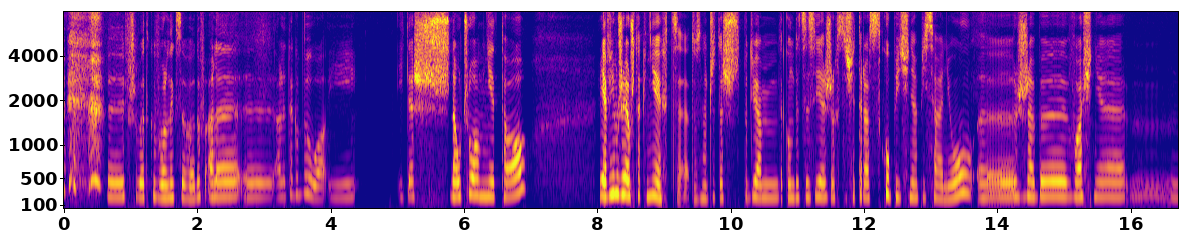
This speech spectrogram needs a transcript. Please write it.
w przypadku wolnych zawodów, ale, y, ale tak było i, i też nauczyło mnie to, ja wiem, że ja już tak nie chcę. To znaczy też podjęłam taką decyzję, że chcę się teraz skupić na pisaniu, y, żeby właśnie mm,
